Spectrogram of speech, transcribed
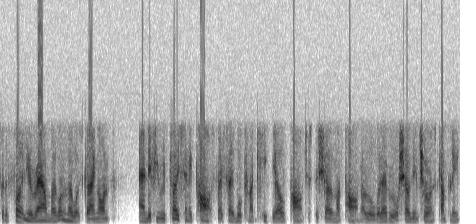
sort of following you around, they want to know what's going on, and if you replace any parts, they say, well, can I keep the old part just to show my partner or whatever, or show the insurance company?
